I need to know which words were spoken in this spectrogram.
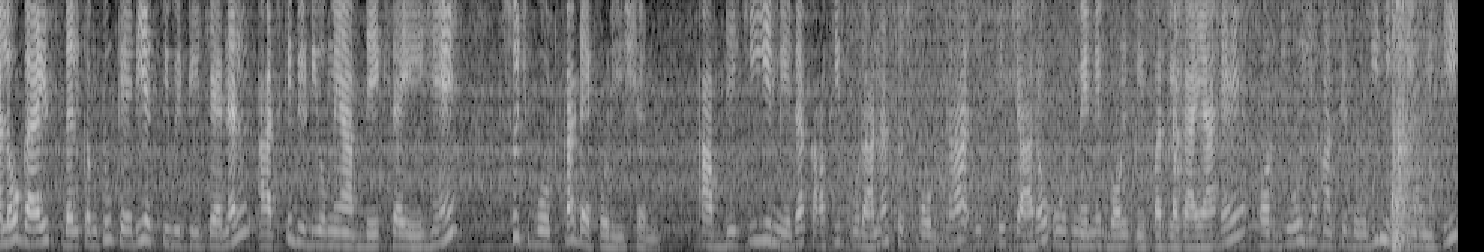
Hello guys, welcome to carry activity channel. आज के वीडियो में आप देख रहे हैं स्विच बोर्ड का डेकोरेशन। आप देखिए, ये मेरा काफ़ी पुराना स्विच बोर्ड था। इसके चारों ओर मैंने बॉल पेपर लगाया है और जो यहाँ से डोरी निकली हुई थी,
